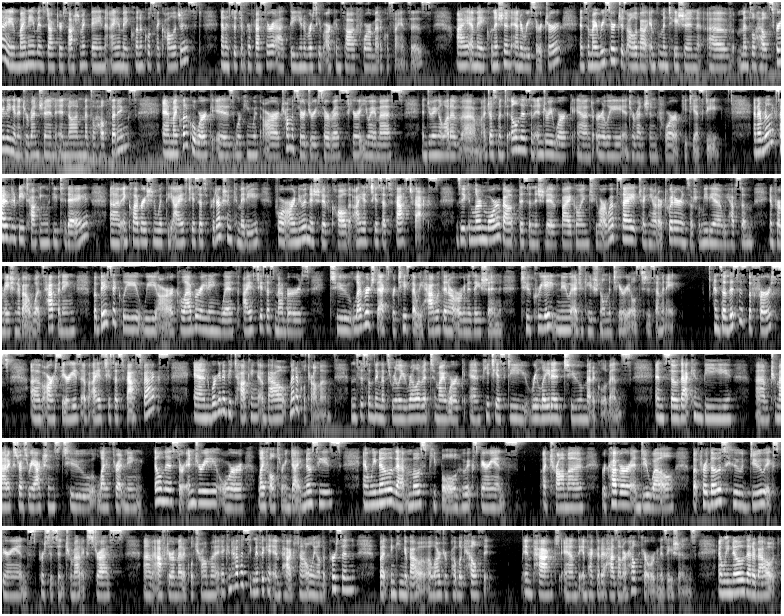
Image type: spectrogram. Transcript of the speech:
Hi, my name is Dr. Sasha McBain. I am a clinical psychologist and assistant professor at the University of Arkansas for Medical Sciences. I am a clinician and a researcher, and so my research is all about implementation of mental health screening and intervention in non-mental health settings. And my clinical work is working with our trauma surgery service here at UAMS and doing a lot of um, adjustment to illness and injury work and early intervention for PTSD. And I'm really excited to be talking with you today um, in collaboration with the ISTSS Production Committee for our new initiative called ISTSS Fast Facts. And so you can learn more about this initiative by going to our website, checking out our Twitter and social media. We have some information about what's happening. But basically, we are collaborating with ISTSS members to leverage the expertise that we have within our organization to create new educational materials to disseminate. And so this is the first of our series of ISTSS Fast Facts, and we're gonna be talking about medical trauma. And this is something that's really relevant to my work and PTSD related to medical events. And so that can be um, traumatic stress reactions to life-threatening illness or injury or life-altering diagnoses. And we know that most people who experience a trauma recover and do well. But for those who do experience persistent traumatic stress um, after a medical trauma, it can have a significant impact not only on the person, but thinking about a larger public health impact and the impact that it has on our healthcare organizations. And we know that about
